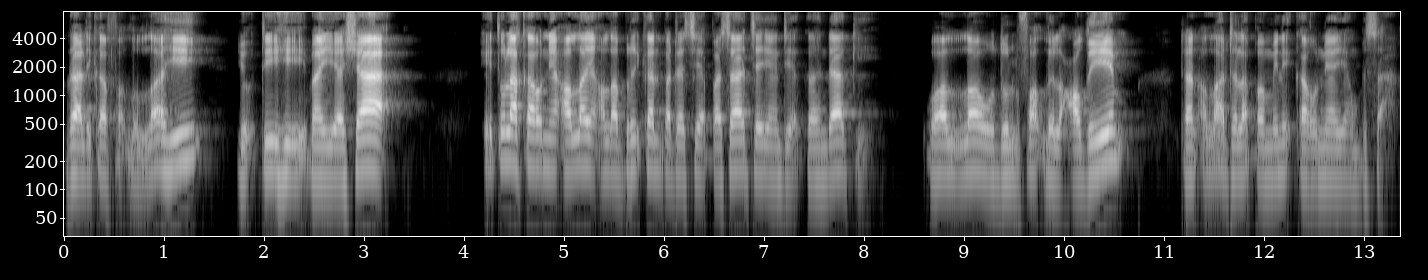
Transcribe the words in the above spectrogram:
Dzalika fadlullahi yu'tihi mayyasha. Itulah karunia Allah yang Allah berikan pada siapa saja yang dia kehendaki. Wallahu dzul fadlil azim dan Allah adalah pemilik karunia yang besar.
